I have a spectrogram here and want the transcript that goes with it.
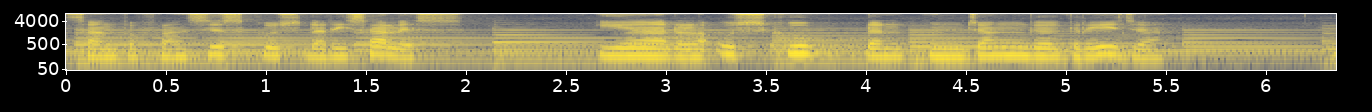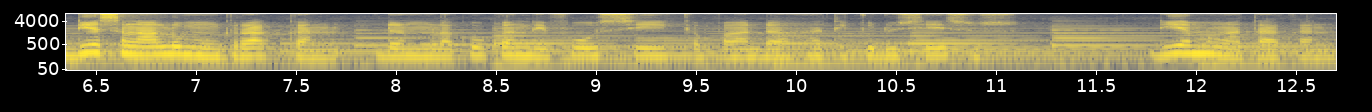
Santo Fransiskus dari Sales ia adalah uskup dan penjaga gereja. Dia selalu menggerakkan dan melakukan devosi kepada hati kudus Yesus. Dia mengatakan,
